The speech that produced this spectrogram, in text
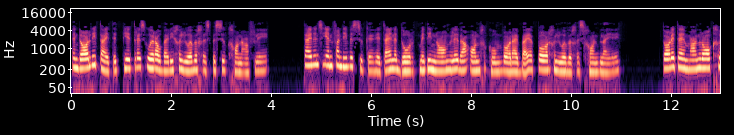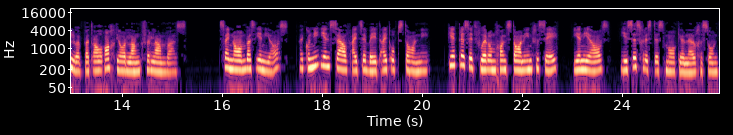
In daardie tijd het Petrus ooral bij die geloviges bezoek gaan aflee. Tijdens een van die bezoeken het hy in het dorp met die naam Lida aangekom waar hij bij een paar geloviges gaan bly het. Daar het hy een man raak geloop wat al acht jaar lang verlam was. Zijn naam was Enias, hij kon niet eens zelf uit zijn bed uit opstaan nie. Petrus het voor hom gaan staan en gesê, Enias, Jezus Christus maak jou nou gezond.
